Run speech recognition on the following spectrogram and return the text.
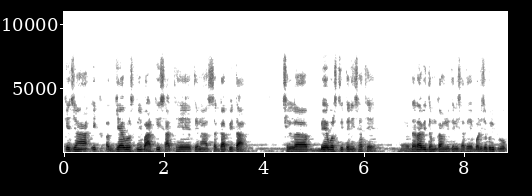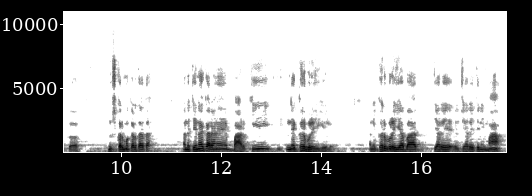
કે જ્યાં એક અગિયાર વર્ષની બાળકી સાથે તેના સગા પિતા છેલ્લા બે વર્ષથી તેની સાથે ડરાવી ધમકાવીને તેની સાથે બળજબરીપૂર્વક દુષ્કર્મ કરતા હતા. અને તેના કારણે બાળકીને ગર્ભ રહી ગયેલો. અને ગર્ભ રહ્યા બાદ ત્યારે, જ્યારે તેની મા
